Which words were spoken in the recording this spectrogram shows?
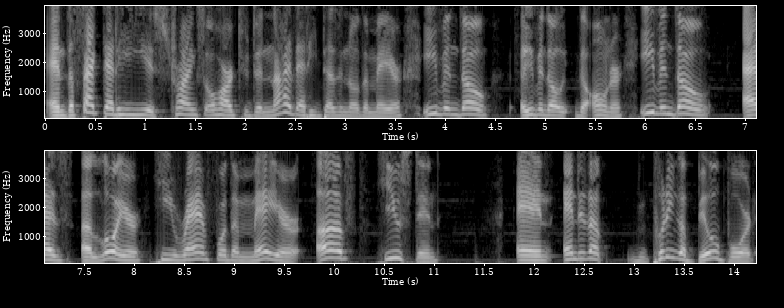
And the fact that he is trying so hard to deny that he doesn't know the mayor, even though, even though the owner, even though as a lawyer, he ran for the mayor of Houston and ended up putting a billboard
